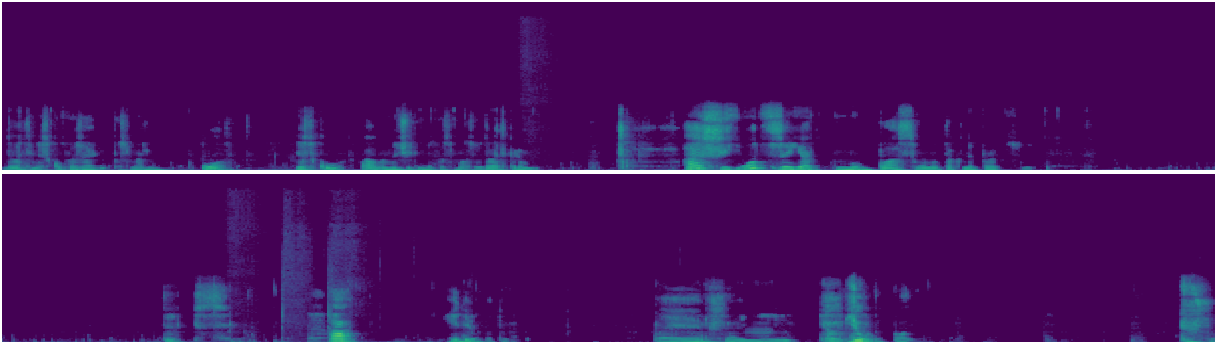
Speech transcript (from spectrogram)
давайте м'яско пожарим, посмажем. О, м'яско. А, воно чуть не посмажило. Давайте прям. Аж от же я нубас, воно так не працює. Так. А! Їдемо потім. Перша ні. Йоли пали. Ти що?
